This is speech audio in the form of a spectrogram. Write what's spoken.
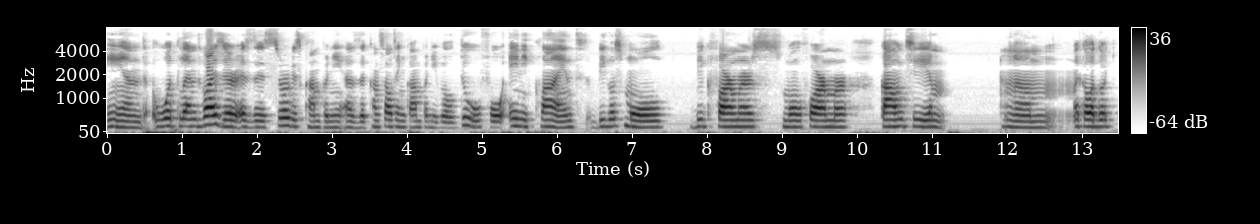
And what Landviser, as a service company, as a consulting company, will do for any client, big or small, big farmers, small farmer, county, um, ecological,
